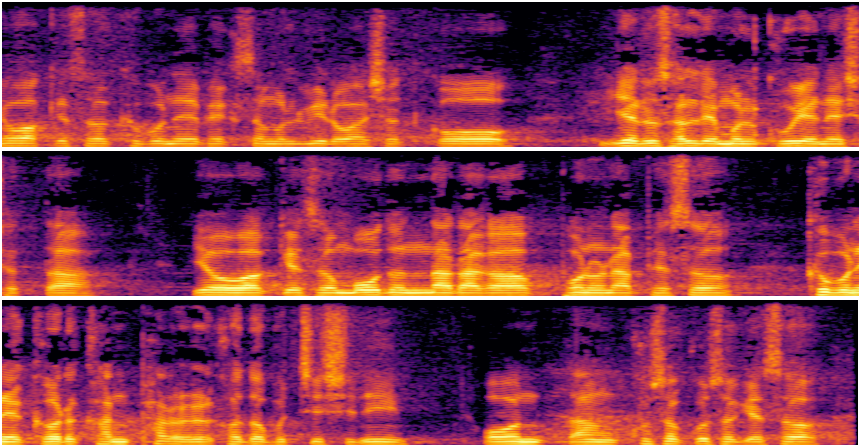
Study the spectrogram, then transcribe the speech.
여호와께서 그분의 백성을 위로하셨고 예루살렘을 구해내셨다. 여호와께서 모든 나라가 보는 앞에서 그분의 거룩한 팔을 걷어붙이시니 온 땅 구석구석에서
